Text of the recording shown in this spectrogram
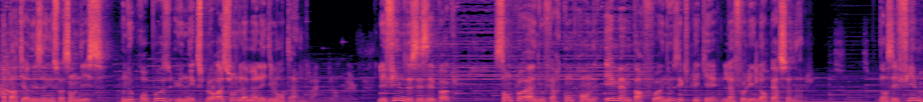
à partir des années 70, on nous propose une exploration de la maladie mentale. Les films de ces époques s'emploient à nous faire comprendre et même parfois à nous expliquer la folie de leurs personnages. Dans ces films,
